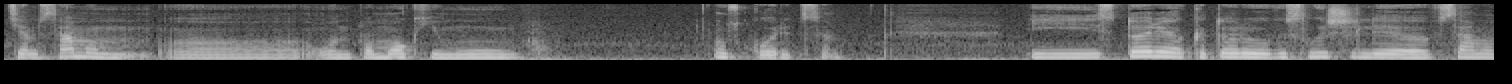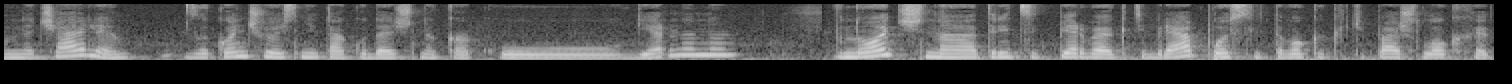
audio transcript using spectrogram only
тем самым э, он помог ему ускориться. И история, которую вы слышали в самом начале, закончилась не так удачно, как у Гернана. В ночь на 31 октября, после того, как экипаж Lockheed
